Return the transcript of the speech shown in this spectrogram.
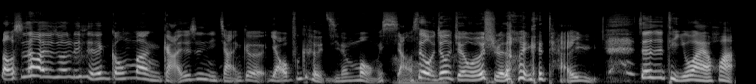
老师的话就说你学攻漫嘎，就是你讲一个遥不可及的梦想，哦所以我就觉得我又学到一个台语，这是题外话。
